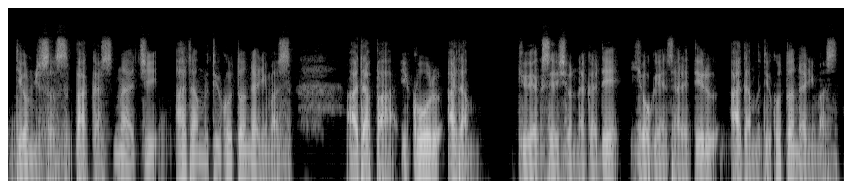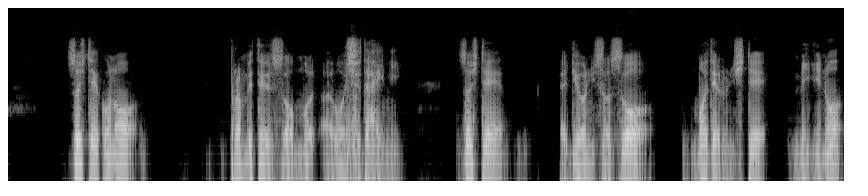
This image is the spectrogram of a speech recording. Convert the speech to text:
ディオニソス・バッカス、すなわちアダムということになります。アダパイコールアダム。旧約聖書の中で表現されているアダムということになります。そしてこのプロメテウスをを主題に、そしてディオニソスをモデルにして右の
